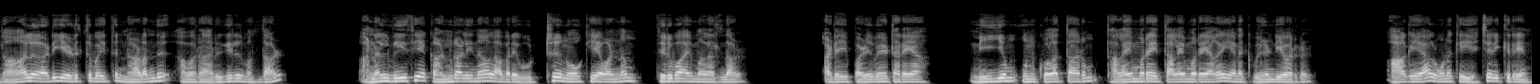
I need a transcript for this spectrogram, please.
நாலு அடி எடுத்து வைத்து நடந்து அவர் அருகில் வந்தாள். அனல் வீசிய கண்களினால் அவரை உற்று நோக்கிய வண்ணம் திருவாய் மலர்ந்தாள். அடே பழுவேட்டரையா நீயும் உன் குலத்தாரும் தலைமுறை தலைமுறையாக எனக்கு வேண்டியவர்கள். ஆகையால் உனக்கு எச்சரிக்கிறேன்.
